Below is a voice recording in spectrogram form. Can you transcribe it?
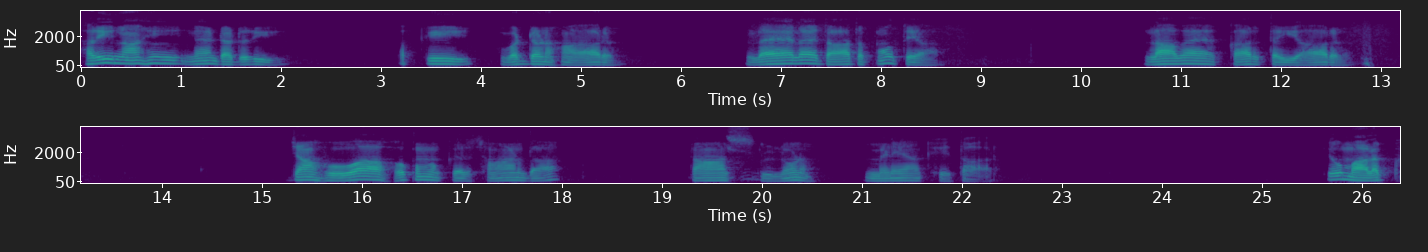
ਹਰੀ ਨਾਹੀ ਨੈ ਡਡਰੀ, ਪੱਕੀ ਵੱਡਣ ਹਾਰ। ਲੈ ਲੈ ਦਾਤ ਪਹੁੰਚਿਆ ਲਾਵੇ ਕਰ ਤਿਆਰ। ਜਾਂ ਹੋਆ ਹੁਕਮ ਕਿਰਸਾਨ ਦਾ ਤਾਂ ਲੁਣ ਮਿਣਿਆ ਖੇਤਾਰ। ਕਿਉ ਮਾਲਕ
